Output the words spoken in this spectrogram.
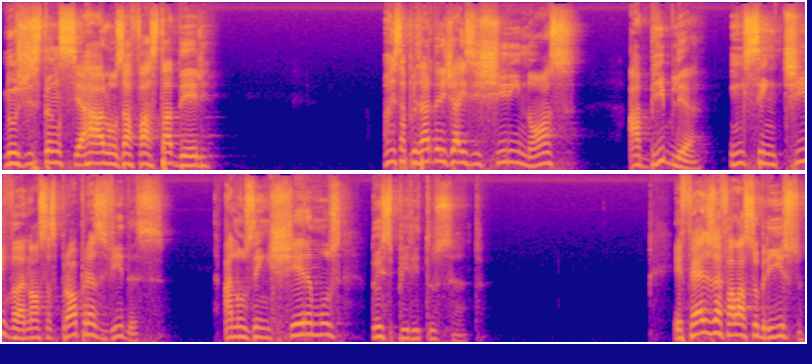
nos distanciar, nos afastar dele. Mas apesar dele já existir em nós, a Bíblia incentiva nossas próprias vidas a nos enchermos do Espírito Santo. Efésios vai falar sobre isso.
